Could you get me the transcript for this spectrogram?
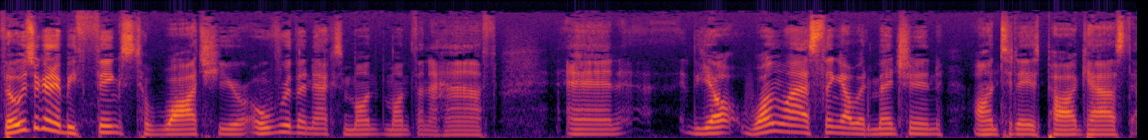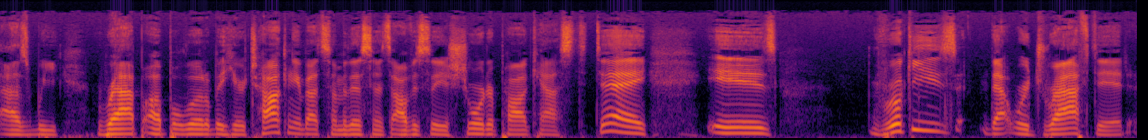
those are going to be things to watch here over the next month, month and a half. And the uh, one last thing I would mention on today's podcast as we wrap up a little bit here talking about some of this, and it's obviously a shorter podcast today, is rookies that were drafted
